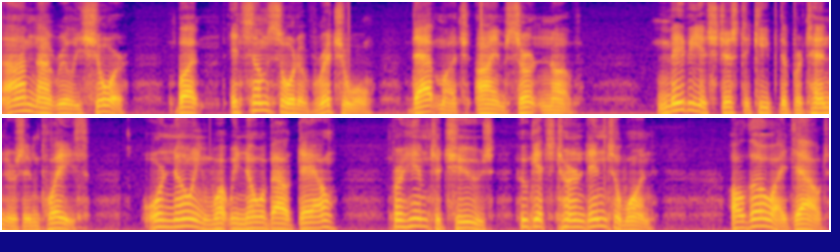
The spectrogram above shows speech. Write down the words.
I'm not really sure, but it's some sort of ritual. That much I am certain of. Maybe it's just to keep the pretenders in place, or knowing what we know about Dale, for him to choose who gets turned into one. Although I doubt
